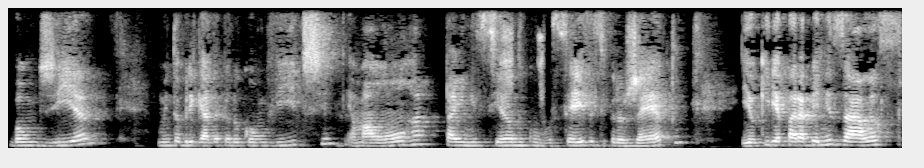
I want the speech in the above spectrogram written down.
Bom dia, muito obrigada pelo convite. É uma honra estar iniciando com vocês esse projeto. E eu queria parabenizá-las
